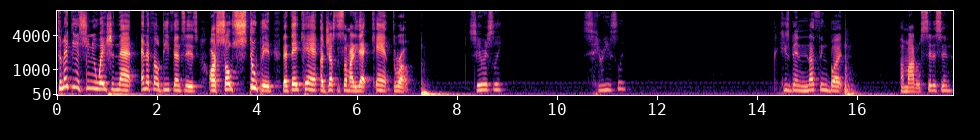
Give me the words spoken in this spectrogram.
to make the insinuation that NFL defenses are so stupid that they can't adjust to somebody that can't throw. Seriously? Seriously? He's been nothing but a model citizen.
